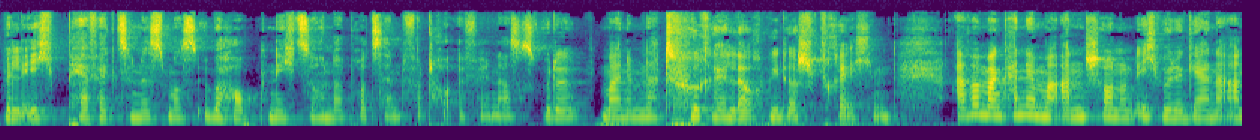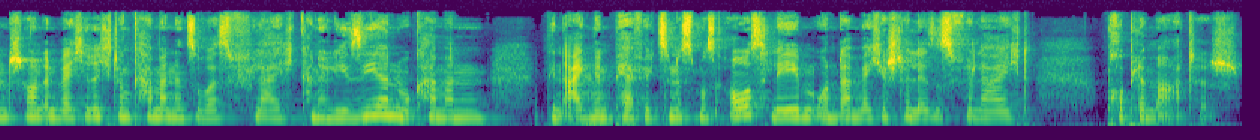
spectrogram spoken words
will ich Perfektionismus überhaupt nicht zu 100% verteufeln. Also es würde meinem Naturell auch widersprechen. Aber man kann ja mal anschauen und ich würde gerne anschauen, in welche Richtung kann man denn sowas vielleicht kanalisieren, wo kann man den eigenen Perfektionismus ausleben und an welcher Stelle ist es vielleicht problematisch.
